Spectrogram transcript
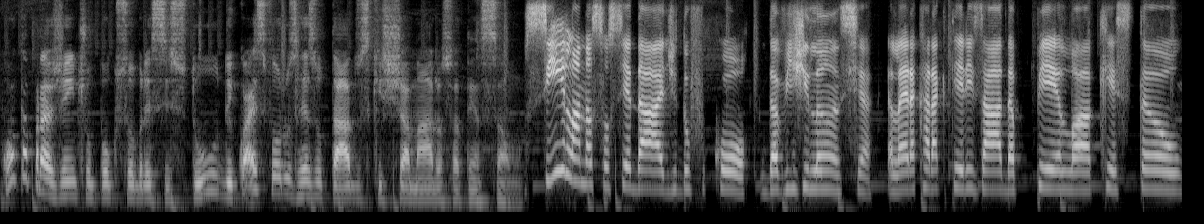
Conta pra gente um pouco sobre esse estudo e quais foram os resultados que chamaram sua atenção. Se lá na sociedade do Foucault, da vigilância, ela era caracterizada pela questão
